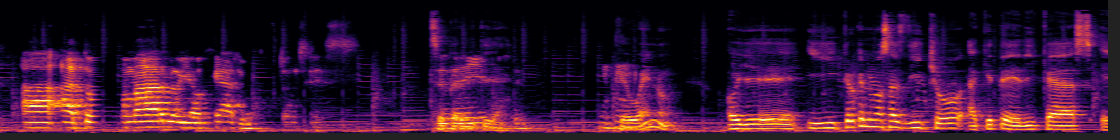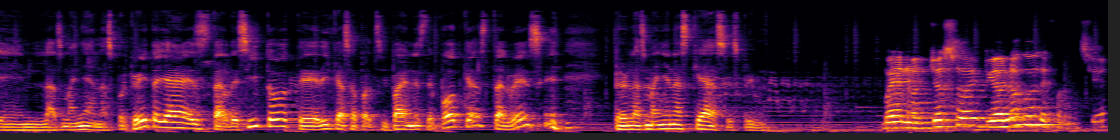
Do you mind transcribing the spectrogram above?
a, a, tomarlo y a ojearlo. Entonces, se permitía. Qué bueno. Oye, y creo que no nos has dicho a qué te dedicas en las mañanas, porque ahorita ya es tardecito, te dedicas a participar en este podcast, tal vez, pero en las mañanas, ¿qué haces, primo? Bueno, yo soy biólogo de formación,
